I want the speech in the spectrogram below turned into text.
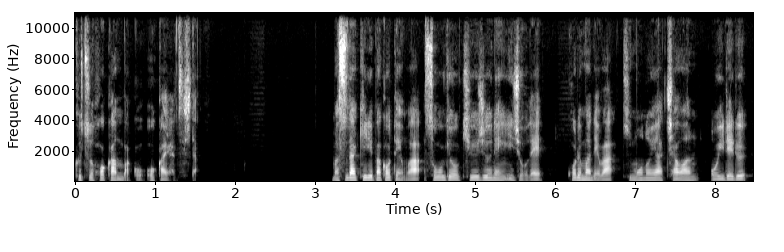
靴保管箱を開発した。増田切り箱店は創業90年以上で、これまでは着物や茶碗を入れる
